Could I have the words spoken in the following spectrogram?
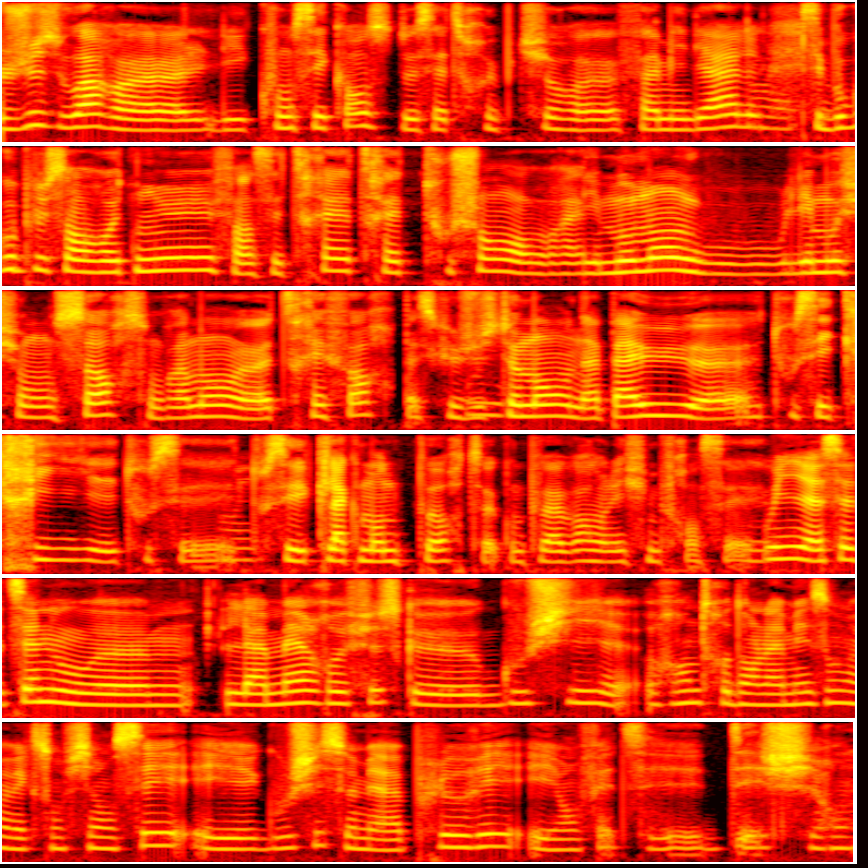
juste voir euh, les conséquences de cette rupture euh, familiale. C'est beaucoup plus en retenue. Enfin, c'est très très touchant en vrai. Les moments où l'émotion sort sont vraiment euh, très forts parce que justement, on n'a pas eu euh, tous ces cris et tous ces Oui. tous ces claquements de porte qu'on peut avoir dans les films français. Oui, il y a cette scène où euh, la mère refuse que Gouchi rentre dans la maison avec son fiancé et Gouchi se met à pleurer et en fait c'est déchirant.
